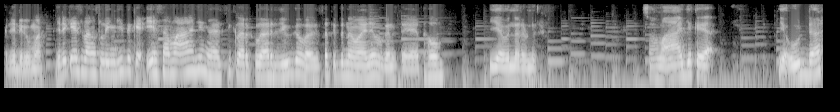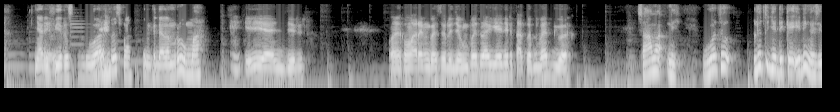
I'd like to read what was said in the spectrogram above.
ke kerja di rumah. Jadi kayak selang-seling gitu kayak iya sama aja nggak sih? Keluar-keluar juga bangsat. Itu namanya bukan stay at home. Iya bener bener sama aja kayak ya udah nyari Ya. virus keluar terus masukin ke dalam rumah. Iya anjir. Mana kemarin gue suruh jemput lagi anjir. Takut banget gue sama nih. Gua tuh lu tuh jadi kayak ini gak sih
